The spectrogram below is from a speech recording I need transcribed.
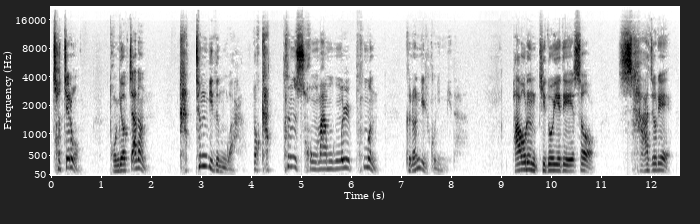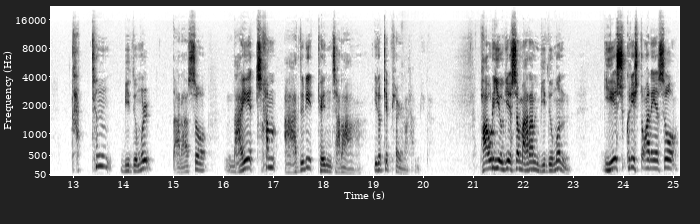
첫째로 동역자는 같은 믿음과 또 같은 소망을 품은 그런 일꾼입니다. 바울은 기도에 대해서 사절에 같은 믿음을 따라서 나의 참 아들이 된 자라 이렇게 표현을 합니다. 바울이 여기에서 말한 믿음은 예수 그리스도 안에서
